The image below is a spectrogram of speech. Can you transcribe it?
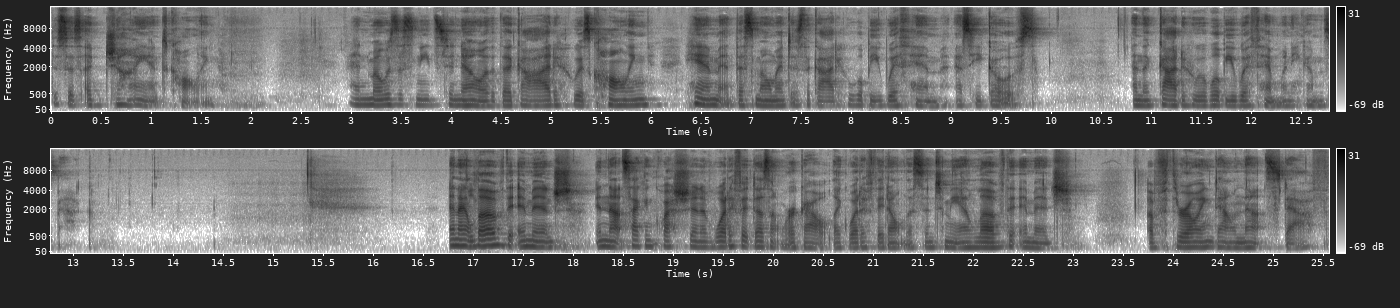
This is a giant calling. And Moses needs to know that the God who is calling him at this moment is the God who will be with him as he goes, and the God who will be with him when he comes back. And I love the image in that second question of what if it doesn't work out? Like, what if they don't listen to me? I love the image of throwing down that staff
